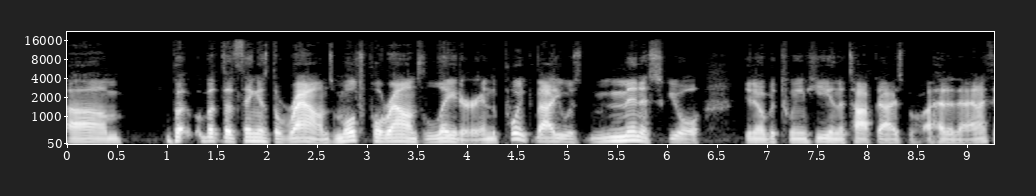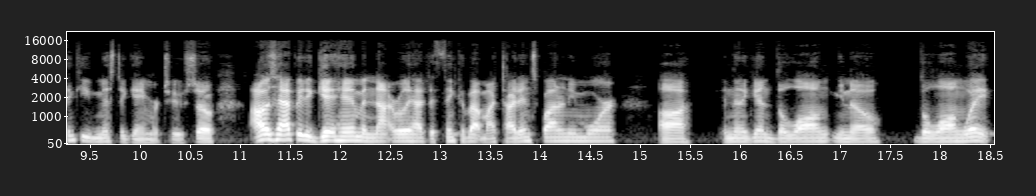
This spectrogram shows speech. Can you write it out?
Um, but but the thing is the rounds, multiple rounds later, and the point value was minuscule. You know, between he and the top guys ahead of that, and I think he missed a game or two. So I was happy to get him and not really have to think about my tight end spot anymore. Uh, and then again, the long, you know, the long wait.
